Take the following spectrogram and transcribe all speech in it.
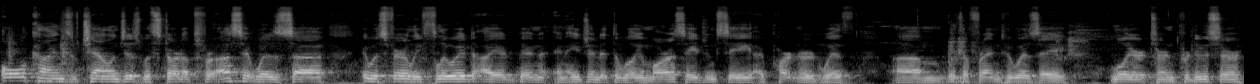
all kinds of challenges with startups. For us, it was uh, it was fairly fluid. I had been an agent at the William Morris agency. I partnered with um, with a friend who was a lawyer turned producer,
